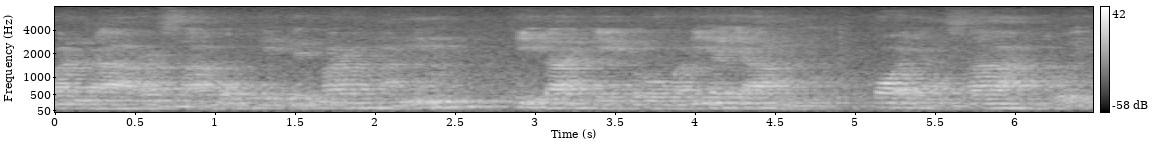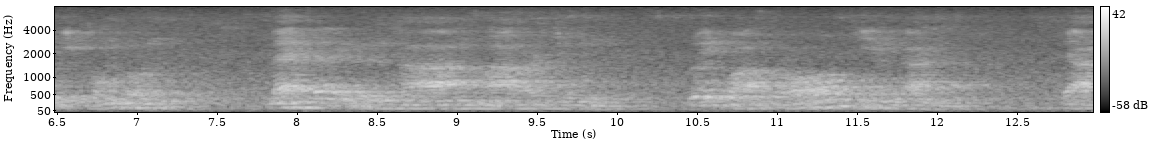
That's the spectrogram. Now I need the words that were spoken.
บรรดาพระสาวกที่เป็นพระอรหันต์ที่ได้เกโตปริยญาณก็ยังทราบด้วยจิตของตนและได้เดินทางมาประชุม ด้วยความพร้อมเพียงกัน จาก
